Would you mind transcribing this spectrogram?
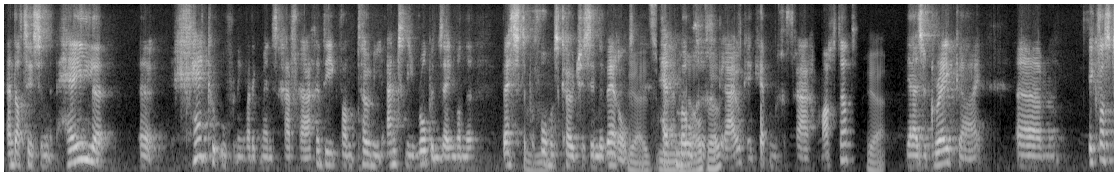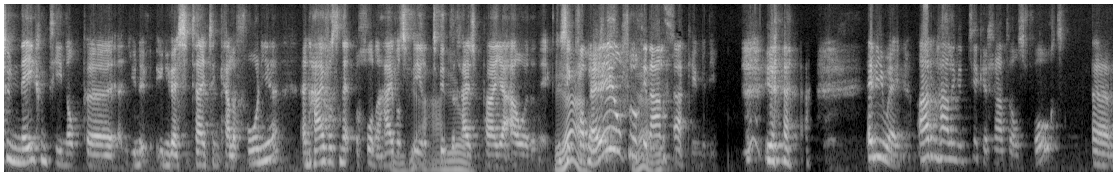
En dat is een hele eh, gekke oefening wat ik mensen ga vragen. Die ik van Tony Anthony Robbins, een van de beste performance coaches in de wereld, Ja, het is heb mogen gebruiken. Ik heb hem gevraagd, mag dat? Ja, Ja, hij is een great guy. Ehm, ik was toen 19 op uni- universiteit in Californië. En hij was net begonnen. Hij was Ja, 24, joh. hij is een paar jaar ouder dan ik. Dus Ja. ik kwam heel vroeg Ja, in aanraking met die. ja. Anyway, ademhaling en tikken gaat als volgt. Ehm,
